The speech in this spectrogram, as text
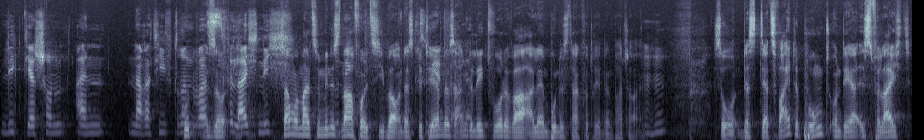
liegt ja schon ein Narrativ drin, Gut, also was vielleicht nicht. Sagen wir mal zumindest nachvollziehbar. Und das Kriterium, das angelegt wurde, war alle im Bundestag vertretenen Parteien. Mhm. So, das, der zweite Punkt, und der ist vielleicht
